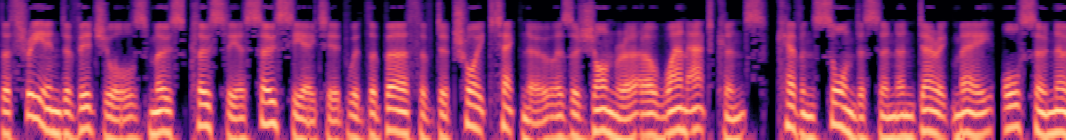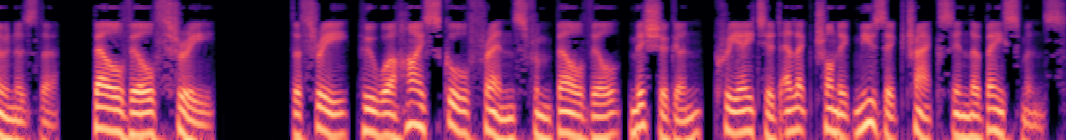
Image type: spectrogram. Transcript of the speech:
The three individuals most closely associated with the birth of Detroit techno as a genre are Juan Atkins, Kevin Saunderson and Derrick May, also known as the Belleville Three. The three, who were high school friends from Belleville, Michigan, created electronic music tracks in their basements.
